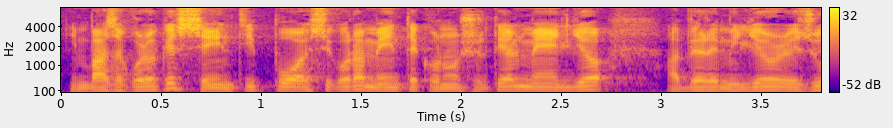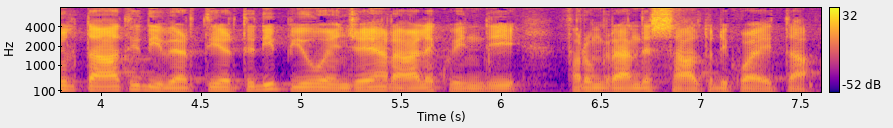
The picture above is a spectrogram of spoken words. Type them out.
in base a quello che senti, puoi sicuramente conoscerti al meglio, avere migliori risultati, divertirti di più e in generale quindi fare un grande salto di qualità.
